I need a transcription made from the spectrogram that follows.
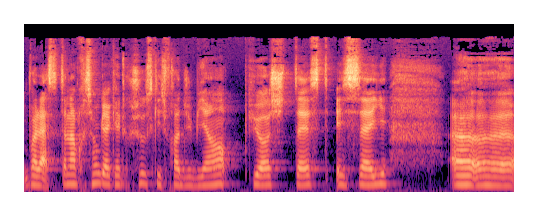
Voilà, si t'as l'impression qu'il y a quelque chose qui te fera du bien, pioche, teste, essaye. Euh,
